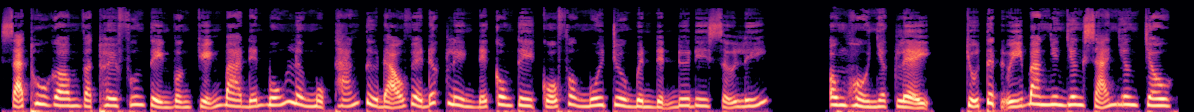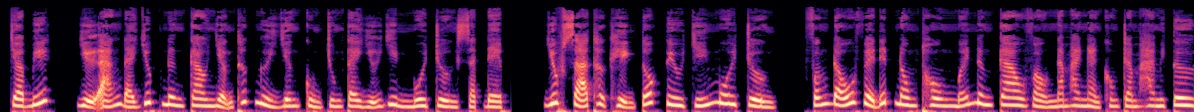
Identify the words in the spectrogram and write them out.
xã thu gom và thuê phương tiện vận chuyển 3 đến 4 lần một tháng từ đảo về đất liền để công ty cổ phần môi trường Bình Định đưa đi xử lý. Ông Hồ Nhật Lệ, Chủ tịch Ủy ban Nhân dân xã Nhân Châu, cho biết dự án đã giúp nâng cao nhận thức người dân cùng chung tay giữ gìn môi trường sạch đẹp, giúp xã thực hiện tốt tiêu chí môi trường, phấn đấu về đích nông thôn mới nâng cao vào năm 2024.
